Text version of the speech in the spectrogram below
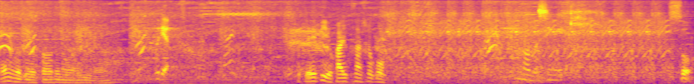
音楽が変わるのがいい無理や。ちょっと AP を回復させておこう。今の進撃なそうほ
